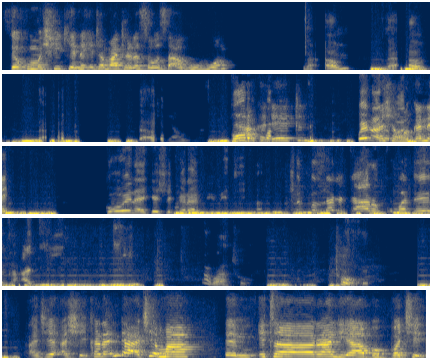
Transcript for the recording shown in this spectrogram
sai kuma shi kenan ita ma ta rasa wasu abubuwan. Na'am na'am na'am na'am. Haka dai tun kashe magana kuma yana kai shekara biyu bai ji ba. Shin ba za ka ƙara kuma ɗaya ka ajiye? Haba. to. A je a shekara inda a ce ma ita raliya babba ce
